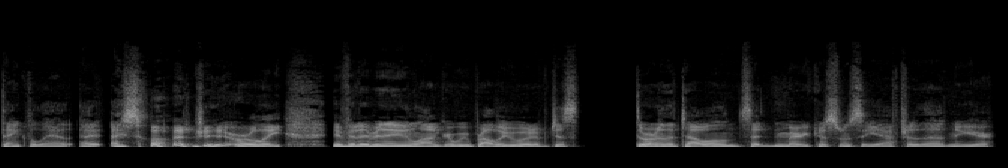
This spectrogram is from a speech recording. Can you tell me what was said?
thankfully, I, I saw it early. If it had been any longer, we probably would have just thrown in the towel and said Merry Christmas after the New Year.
